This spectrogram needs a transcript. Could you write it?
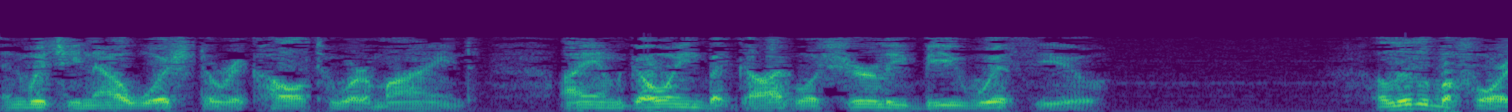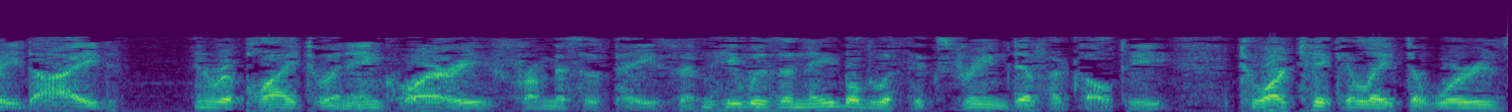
and which he now wished to recall to her mind, I am going, but God will surely be with you. A little before he died, in reply to an inquiry from Mrs. Payson, he was enabled with extreme difficulty to articulate the words,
